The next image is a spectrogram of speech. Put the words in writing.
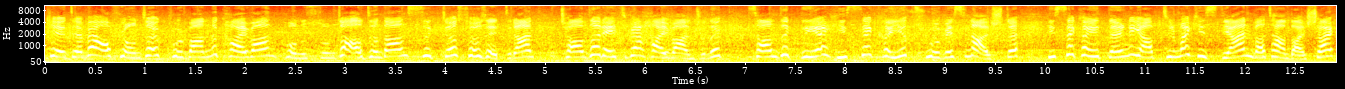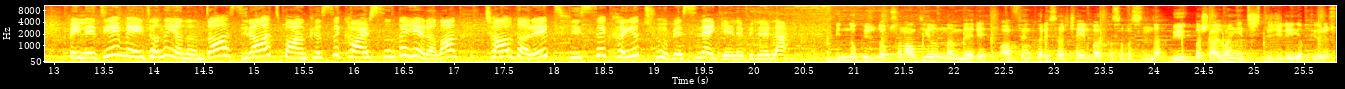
Türkiye'de ve Afyon'da kurbanlık hayvan konusunda adından sıkça söz ettiren Çavdar Et ve Hayvancılık Sandıklı'ya hisse kayıt şubesini açtı. Hisse kayıtlarını yaptırmak isteyen vatandaşlar belediye meydanı yanında Ziraat Bankası karşısında yer alan Çavdar Et hisse kayıt şubesine gelebilirler. 1996 yılından beri Afyonkarahisar Çayırbağ kasabasında büyükbaş hayvan yetiştiriciliği yapıyoruz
